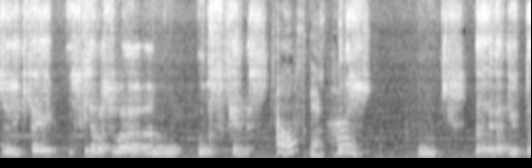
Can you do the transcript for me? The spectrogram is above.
行きたい好きな場所は、あの、オブス県です。あ、オース県。はい。うん、なぜかというと、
